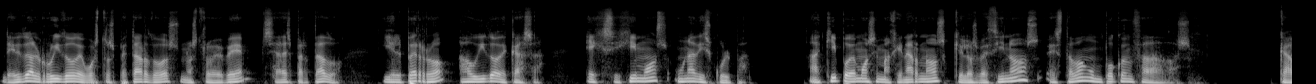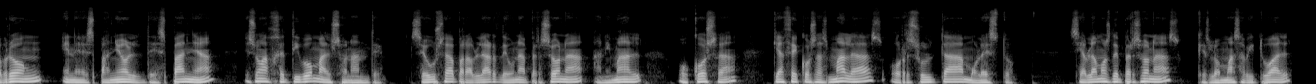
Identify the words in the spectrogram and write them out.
Debido al ruido de vuestros petardos, nuestro bebé se ha despertado y el perro ha huido de casa. Exigimos una disculpa. Aquí podemos imaginarnos que los vecinos estaban un poco enfadados. Cabrón, en el español de España, es un adjetivo malsonante. Se usa para hablar de una persona, animal o cosa que hace cosas malas o resulta molesto. Si hablamos de personas, que es lo más habitual,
